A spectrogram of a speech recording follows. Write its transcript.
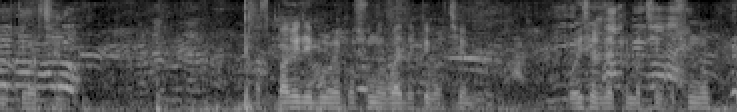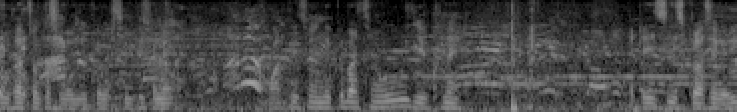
দেখতে পাচ্ছেন। আজ পাখি দিয়ে পুরো কত সুন্দর ভাই দেখতে পাচ্ছেন। ওই সাইড দেখতে পাচ্ছেন, কত সুন্দর প্রোফাইল চলতেছে ভাই দেখতে পাচ্ছেন, পিছনে। আমার পিছনে দেখতে পাচ্ছেন, ওই যে ওখানে একটা স্কুল আছে ভাই।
